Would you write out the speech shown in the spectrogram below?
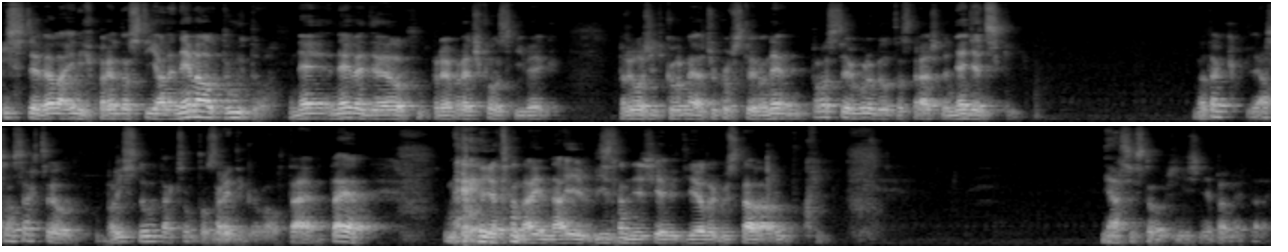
iste veľa iných predností, ale nemal túto. Ne, nevedel pre predškolský vek preložiť Korneja Čukovského. Ne, proste urobil to strašne nedecky. No tak ja som sa chcel blistnúť, tak som to zredigoval. Je, to je, to naj, najvýznamnejšie dielo Gustava Rúbku. Ja si z toho už nič nepamätám.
